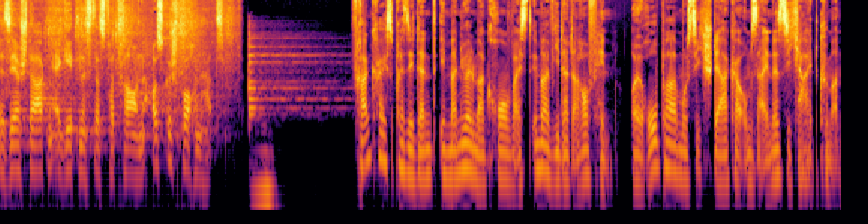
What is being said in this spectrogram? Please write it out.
sehr starken Ergebnis das Vertrauen ausgesprochen hat. Frankreichs Präsident Emmanuel Macron weist immer wieder darauf hin, Europa muss sich stärker um seine Sicherheit kümmern.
